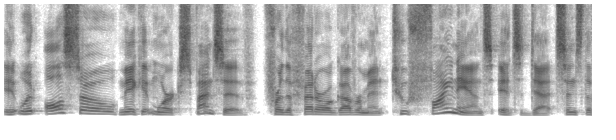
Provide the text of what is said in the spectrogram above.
It would also make it more expensive for the federal government to finance its debt since the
